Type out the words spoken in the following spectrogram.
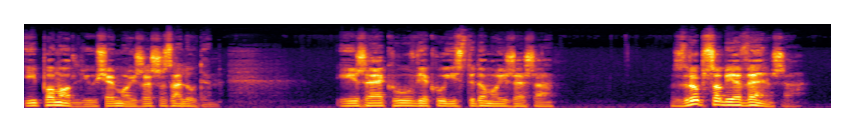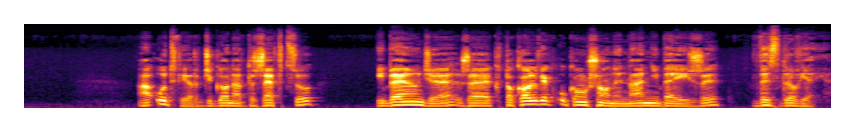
I pomodlił się Mojżesz za ludem. I rzekł wiekuisty do Mojżesza, zrób sobie węża, a utwierdź go na drzewcu i będzie, że ktokolwiek ukąszony nań wejrzy, wyzdrowieje.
